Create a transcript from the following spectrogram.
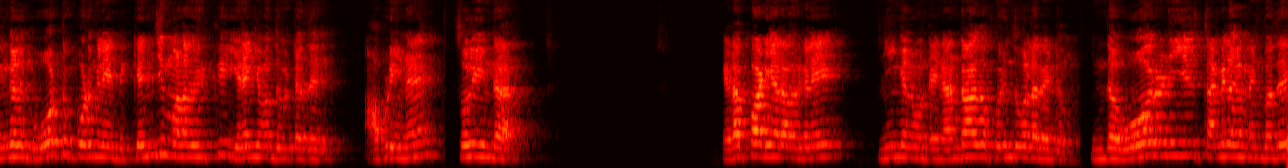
எங்களுக்கு ஓட்டு போடுங்கள் என்று கெஞ்சும் அளவிற்கு இறங்கி வந்து விட்டது அப்படின்னு சொல்கின்றார். எடப்பாடியார் அவர்களே நீங்கள் ஒன்றை நன்றாக புரிந்து கொள்ள வேண்டும். இந்த ஓரணியில் தமிழகம் என்பது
